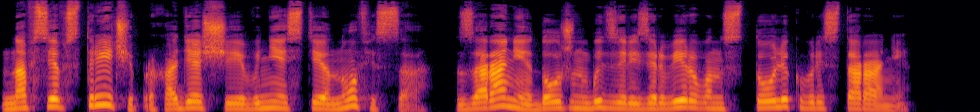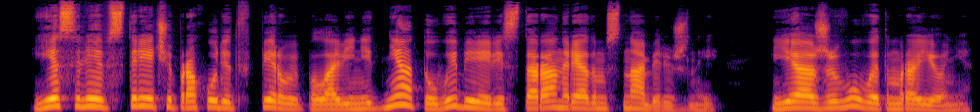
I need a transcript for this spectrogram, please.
На все встречи, проходящие вне стен офиса, заранее должен быть зарезервирован столик в ресторане. Если встреча проходит в первой половине дня, то выбери ресторан рядом с набережной. Я живу в этом районе.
